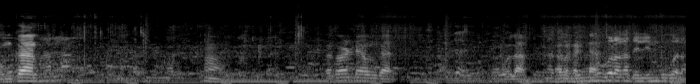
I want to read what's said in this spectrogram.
ओमकार हां कसं वाटतंय ओमकार बोला काला कट्टा लिंबू गोला का ते लिंबू गोला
